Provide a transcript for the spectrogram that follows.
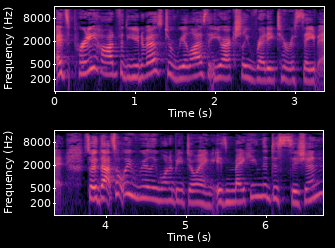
it's pretty hard for the universe to realize that you're actually ready to receive it. So that's what we really want to be doing is making the decision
